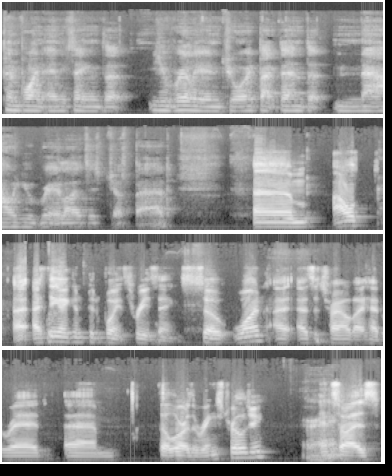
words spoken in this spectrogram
pinpoint anything that you really enjoyed back then that now you realize is just bad? Um, I'll. I I think I can pinpoint three things. So one, I, as a child, I had read um, the Lord of the Rings trilogy, Right. and so I was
